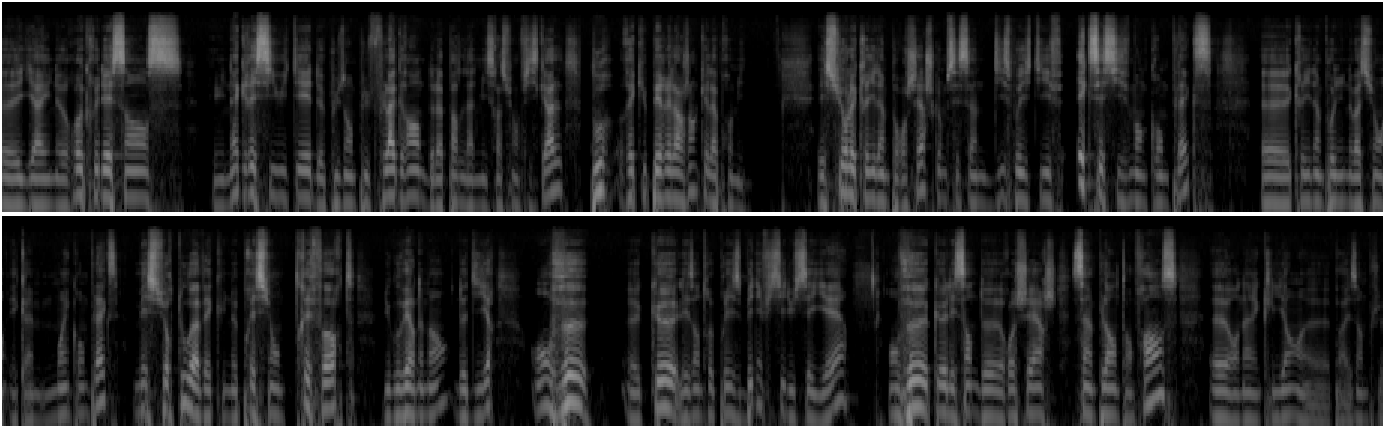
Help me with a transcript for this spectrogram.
il y a une recrudescence une agressivité de plus en plus flagrante de la part de l'administration fiscale pour récupérer l'argent qu'elle a promis. Et sur le crédit d'impôt recherche, comme c'est un dispositif excessivement complexe, euh, crédit d'impôt d'innovation est quand même moins complexe, mais surtout avec une pression très forte du gouvernement de dire on veut euh, que les entreprises bénéficient du CIR, on veut que les centres de recherche s'implantent en France. Euh, on a un client, par exemple,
